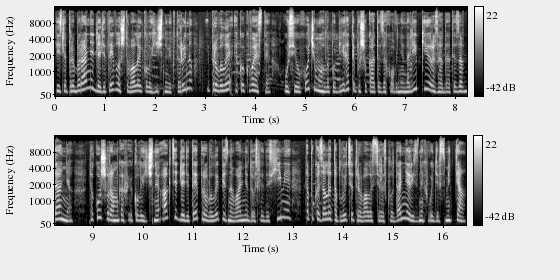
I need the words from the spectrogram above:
Після прибирання для дітей влаштували екологічну вікторину і провели екоквести. Усі охочі могли побігати, пошукати заховані наліпки і розгадати завдання. Також у рамках екологічної акції для дітей провели пізнавальні досліди з хімії та показали таблицю тривалості розкладання різних видів сміття.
